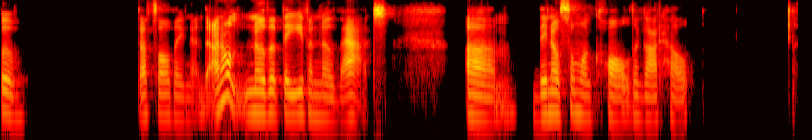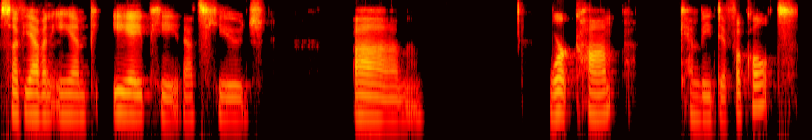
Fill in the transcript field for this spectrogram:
Boom. That's all they know. I don't know that they even know that. Um, they know someone called and got help. So if you have an EMP, EAP, that's huge. Um, work comp can be difficult.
